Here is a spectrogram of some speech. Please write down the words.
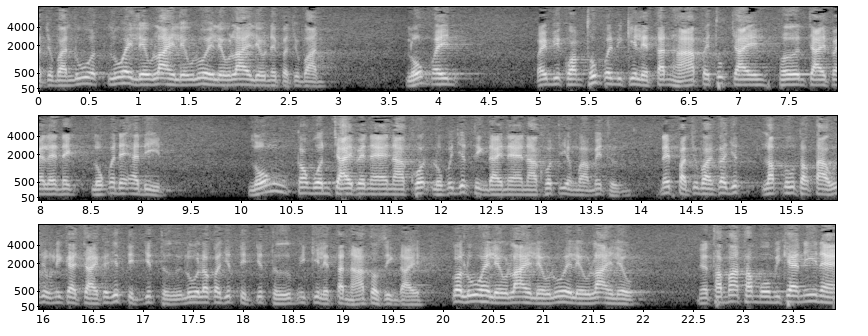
ปัจจุบันรู้รู้ให้เร็วไล่เร็วรู้ให้เร็วไล่เร็วในปัจจุบัน หลงไปไปมีความทุกข์ไปมีกิเลสตัณหา ไปทุกข์ใจเพลินใจไปอะไรในหลงไปในอดีต หลงกังวลใจไปในอนาคต หลงไปยึดสิ่งใดในอนาคตที่ยังมาไม่ถึง ในปัจจุบันก็ยึดรับรู้ต่างๆหูจมูกนิ้วกายใจก็ยึดติดยึดถือ รู้แล้วก็ยึดติดยึดถือมีกิเลสตัณหาต่อสิ่งใด ก็รู้ให้เร็วไล่เร็วรู้ให้เร็วไล่เร็วเนี่ยธรรมะธรรมโมมีแค่นี้แน่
